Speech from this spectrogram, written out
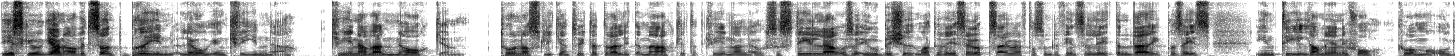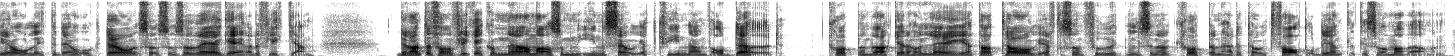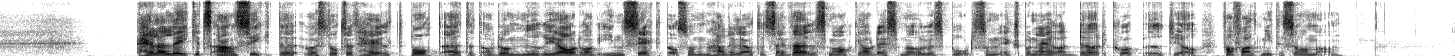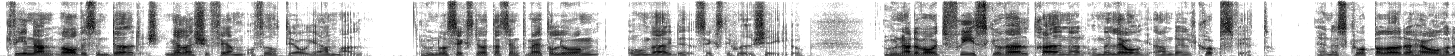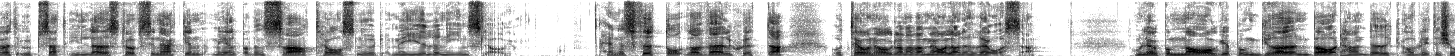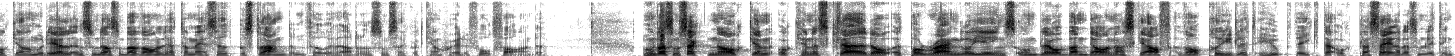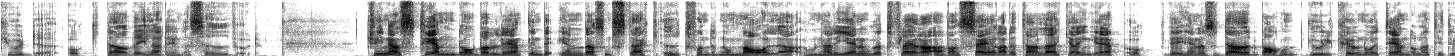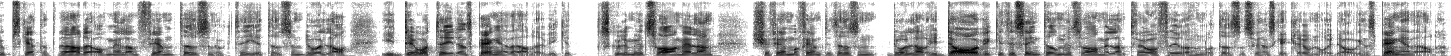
I skuggan av ett sånt bryn låg en kvinna. Kvinnan var naken. Tonårsflickan tyckte att det var lite märkligt att kvinnan låg så stilla och så obekymrat och visade upp sig och eftersom det finns en liten väg precis intill där människor kommer och går lite då och då så, så, så reagerade flickan. Det var inte förrän flickan kom närmare som hon insåg att kvinnan var död. Kroppen verkade ha legat där ett tag eftersom förruttnelsen av kroppen hade tagit fart ordentligt i sommarvärmen. Hela likets ansikte var i stort sett helt bortätet av de myriader av insekter som hade låtit sig väl smaka av det smörgåsbord som en exponerad död kropp utgör, framförallt mitt i sommaren. Kvinnan var vid sin död mellan 25 och 40 år gammal. 168 cm lång och hon vägde 67 kilo. Hon hade varit frisk och vältränad och med låg andel kroppsfett. Hennes kopparröda hår hade varit uppsatt i en löstofs i nacken med hjälp av en svart hårsnodd med gyllene inslag. Hennes fötter var välskötta och tånaglarna var målade rosa. Hon låg på mage på en grön badhandduk av lite tjockare modell, en sån där som var vanlig att ta med sig ut på stranden förr i världen, som säkert kanske är det fortfarande. Hon var som sagt naken och hennes kläder, ett par Wrangler jeans och en blå bandana-scarf var prydligt ihopvikta och placerade som en liten kudde och där vilade hennes huvud. Kvinnans tänder var väl egentligen det enda som stack ut från det normala. Hon hade genomgått flera avancerade tandläkaringrepp och vid hennes död bar hon guldkronor i tänderna till ett uppskattat värde av mellan 5 000 och 10 000 dollar i dåtidens pengavärde, vilket skulle motsvara mellan 25 och 50 000 dollar idag, vilket i sin tur motsvarar mellan 200 och 400 000 svenska kronor i dagens pengavärde.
